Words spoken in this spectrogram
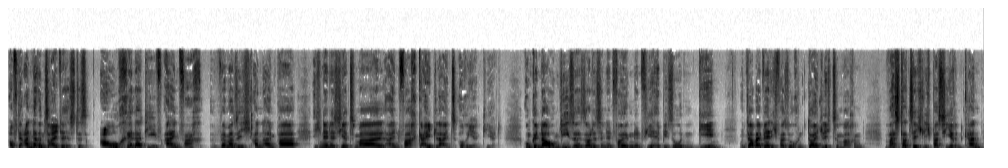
Auf der anderen Seite ist es auch relativ einfach, wenn man sich an ein paar, ich nenne es jetzt mal einfach Guidelines orientiert. Und genau um diese soll es in den folgenden vier Episoden gehen. Und dabei werde ich versuchen deutlich zu machen, was tatsächlich passieren kann,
